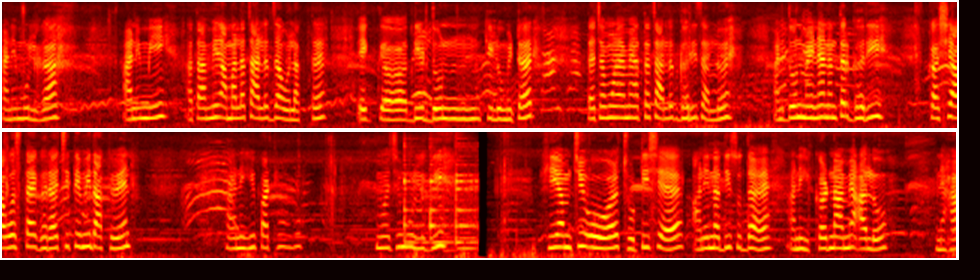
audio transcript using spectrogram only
आणि मुलगा. आणि मी आता आम्ही आम्हाला चालत जावं लागतं आहे एक दीड दोन किलोमीटर. त्याच्यामुळे आम्ही आता चालत घरी चाललो आहे आणि दोन महिन्यानंतर घरी कशी अवस्था आहे घराची ते मी दाखवेन. आणि ही पाठीमागे माझी मुलगी. ही आमची ओवळ छोटीशी आहे आणि नदीसुद्धा आहे. आणि इकडनं आम्ही आलो आणि हा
